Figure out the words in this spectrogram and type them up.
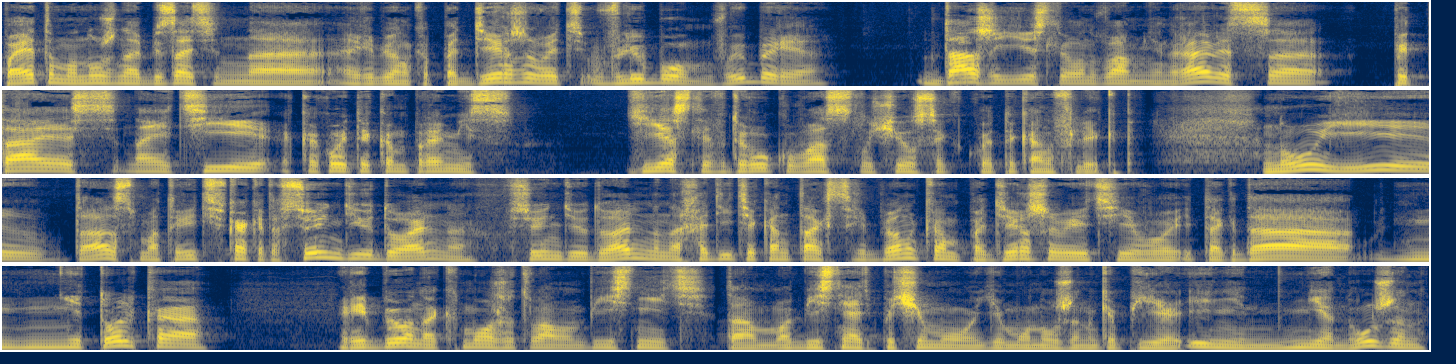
Поэтому нужно обязательно ребенка поддерживать в любом выборе, даже если он вам не нравится, пытаясь найти какой-то компромисс, если вдруг у вас случился какой-то конфликт. Ну и, да, смотрите, как это, все индивидуально, все индивидуально, находите контакт с ребенком, поддерживайте его, и тогда не только ребенок может вам объяснить, там, объяснять, почему ему нужен ГПЕ и не, не нужен,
